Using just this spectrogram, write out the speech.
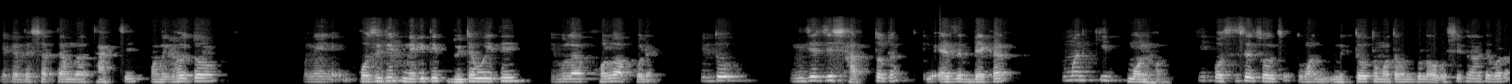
বেকারদের সাথে আমরা থাকছি। অনেক হয়তো মানে পজিটিভ নেগেটিভ দুইটা ওয়েতেই এগুলা ফলো আপ করে। কিন্তু নিজের যে স্বার্থটা অ্যাজ এ বেকার, তোমার কি মনে হয়? কি প্রসেসে চলছে, তোমার ব্যক্তিগত মতামতগুলো অবশ্যই জানাতে পারো।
